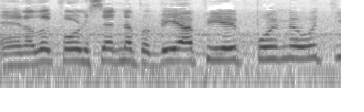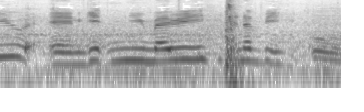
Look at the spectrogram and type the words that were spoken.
And I look forward to setting up a VIP appointment with you and getting you maybe in a vehicle.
